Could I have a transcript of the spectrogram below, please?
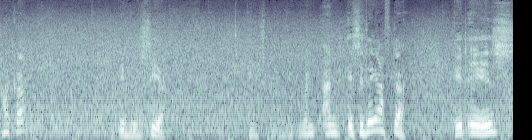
Mojacar in Murcia. in Spain. And- And it's the day after. It is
